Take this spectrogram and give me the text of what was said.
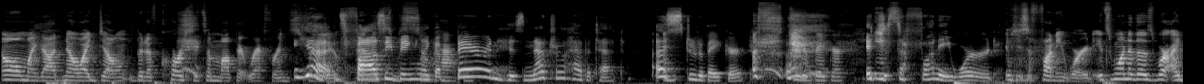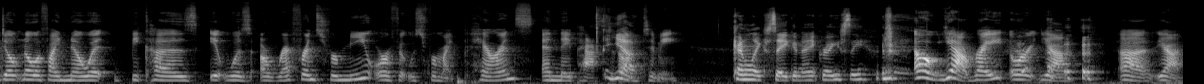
Oh my god, no, I don't. But of course, it's a Muppet reference. Yeah, you. it's Fozzie being so like a bear in his natural habitat. A Studebaker. A Studebaker. It's just a funny word. It is a funny word. It's one of those where I don't know if I know it because it was a reference for me or if it was for my parents and they passed it Yeah. on to me. Kind of like say goodnight, Gracie. Oh yeah, right? Or yeah, uh, yeah.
